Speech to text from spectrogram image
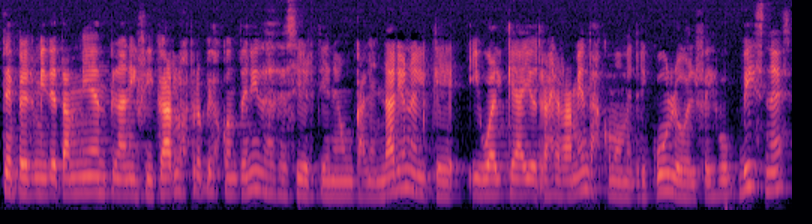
Te permite también planificar los propios contenidos, es decir, tiene un calendario en el que, igual que hay otras herramientas como Metricool o el Facebook Business,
